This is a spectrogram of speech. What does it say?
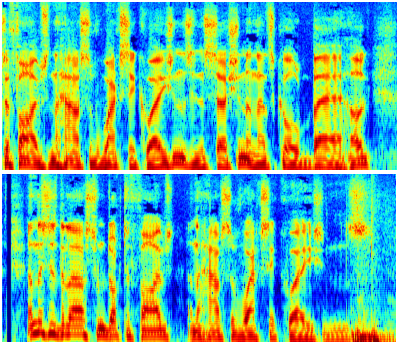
Dr. Phibes and the House of Wax Equations in session, and that's called Bear Hug. And this is the last from Dr. Phibes and the House of Wax Equations.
